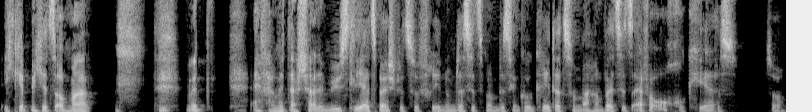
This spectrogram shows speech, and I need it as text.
ich gebe mich jetzt auch mal mit einfach mit 'ner Schale Müsli als Beispiel zufrieden“, um das jetzt mal 'n bisschen konkreter zu machen, weil's jetzt einfach auch okay ist. So.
